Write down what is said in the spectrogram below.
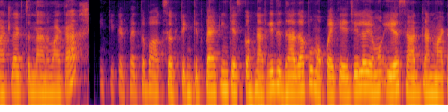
మాట్లాడుతున్నా అనమాట ఇంక ఇక్కడ పెద్ద బాక్స్ ఒకటి ఇంక ఇది ప్యాకింగ్ చేసుకుంటున్నారు. ఇది దాదాపు ముప్పై కేజీలో ఏమో ఇయర్స్ ఆర్డర్ అనమాట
